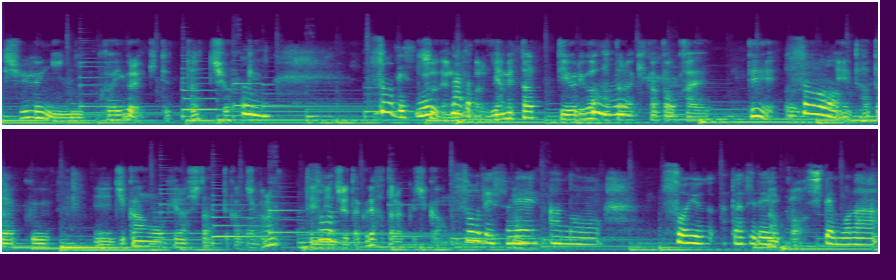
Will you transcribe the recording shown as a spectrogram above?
週に2回ぐらい来てたっちゅうわけ？うん、そうですね。そうだよね。だから辞めたっていうよりは働き方を変えて、そう、えーと働く、えー時間を減らしたって感じかな。天然住宅で働く時間を。そうですね。あのそういう形でしてもら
